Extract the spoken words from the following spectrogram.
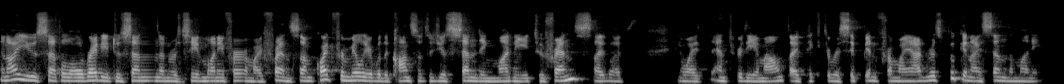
and i use settle already to send and receive money from my friends. So i'm quite familiar with the concept of just sending money to friends. I, have you know i enter the amount i pick the recipient from my address book and i send the money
